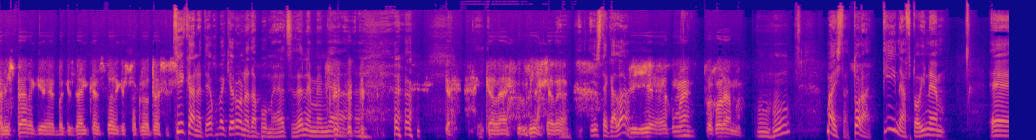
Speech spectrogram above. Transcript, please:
Καλησπέρα κύριε Μπακεζάκη, καλησπέρα και στους ακροατές σας. Τι κάνετε, έχουμε καιρό να τα πούμε έτσι, δεν είναι μια... καλά, μια χαρά. Είστε καλά; Υγεία έχουμε, προχωράμε. Μάλιστα. Τώρα, τι είναι αυτό, είναι ε,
